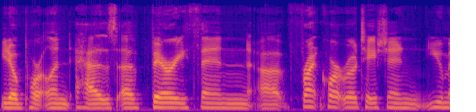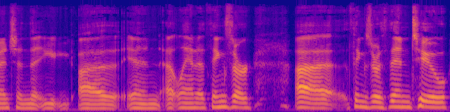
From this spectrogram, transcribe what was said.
You know, Portland has a very thin uh, front court rotation. You mentioned that you, uh, in Atlanta things are uh, things are thin too.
